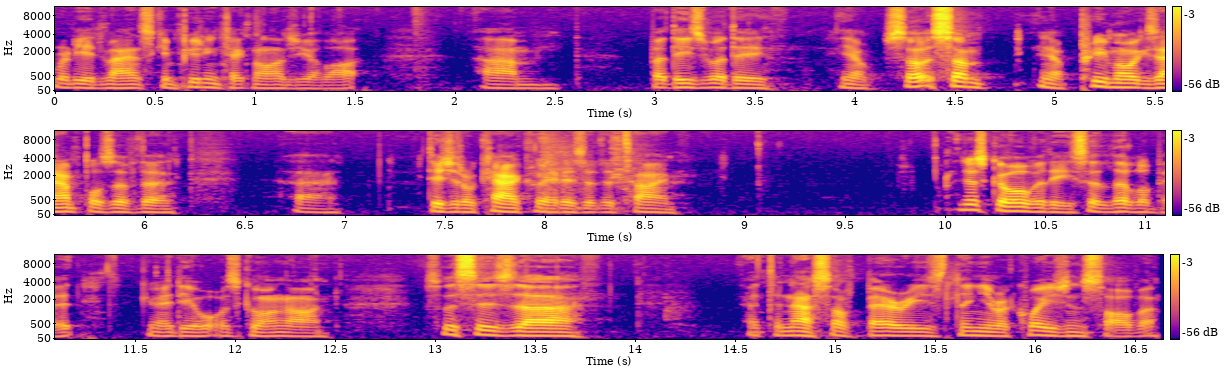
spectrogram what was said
really advanced computing technology a lot. Um, but these were the, you know, so some, you know, primo examples of the uh, digital calculators at the time. I'll just go over these a little bit, get an idea what was going on. So this is uh, Atanasoff Berry's linear equation solver.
